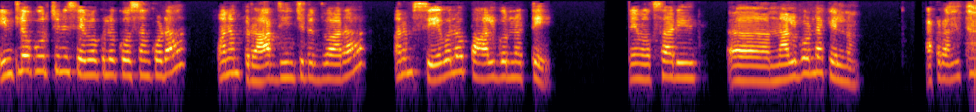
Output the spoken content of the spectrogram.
ఇంట్లో కూర్చుని సేవకుల కోసం కూడా మనం ప్రార్థించడం ద్వారా మనం సేవలో పాల్గొన్నట్టే. మేము ఒకసారి నల్గొండకి వెళ్ళినాం అక్కడంతా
